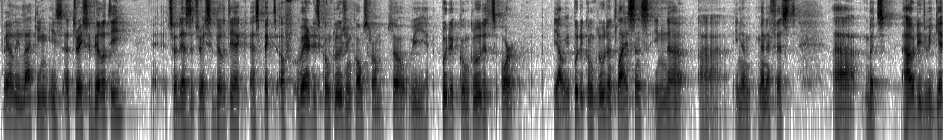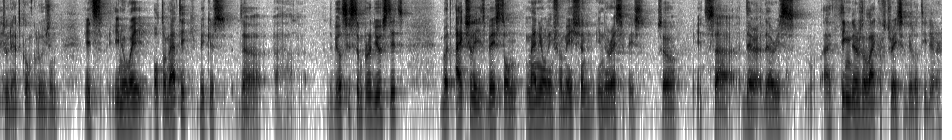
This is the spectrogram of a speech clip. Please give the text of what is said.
fairly lacking, is a traceability so there's the traceability aspect of where this conclusion comes from. So we put a concluded, or yeah, we put a concluded license in the uh, in a manifest, uh, but how did we get to that conclusion? It's in a way automatic because the uh, the build system produced it, but actually it's based on manual information in the recipes. So it's uh, there. There is, I think, there's a lack of traceability there.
